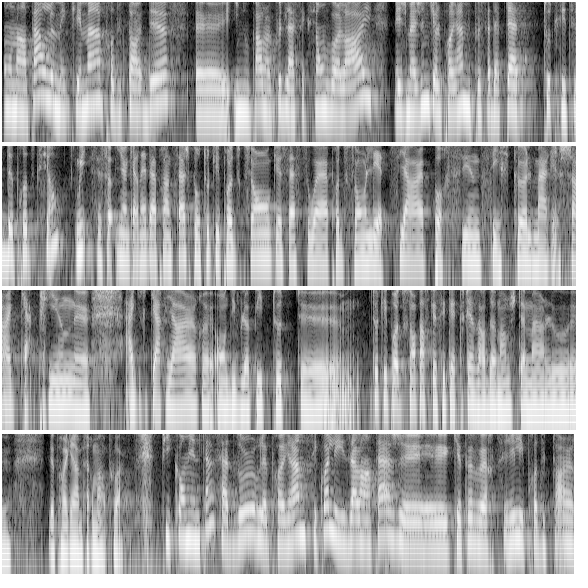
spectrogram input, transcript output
on en parle, mais Clément, producteur d'œufs, euh, il nous parle un peu de la section volaille, mais j'imagine que le programme, il peut s'adapter à tous les types de production? Oui, c'est ça. Il y a un carnet d'apprentissage pour toutes les productions, que ce soit production laitière, porcine, céricole, maraîchère, caprine, euh, agricarrière. Euh, ont développé toutes, toutes les productions parce que c'était très en demande, justement, là, le programme Ferme Emploi. Puis combien de temps ça dure, le programme? C'est quoi les avantages que peuvent retirer les producteurs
